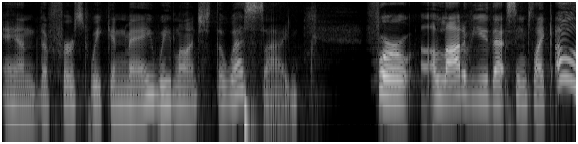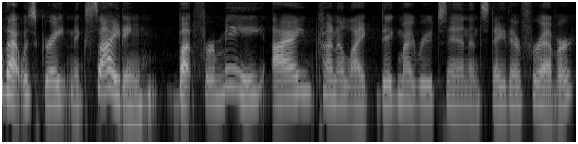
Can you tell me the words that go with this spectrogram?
and the first week in May, we launched the west side. For a lot of you, that seems like, oh, that was great and exciting. But for me, I kind of like dig my roots in and stay there forever.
